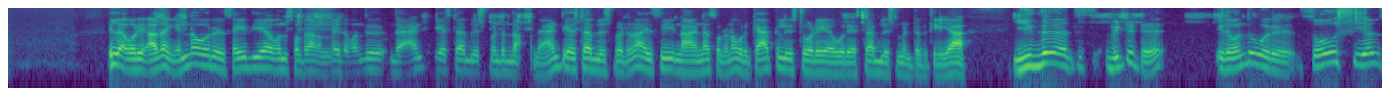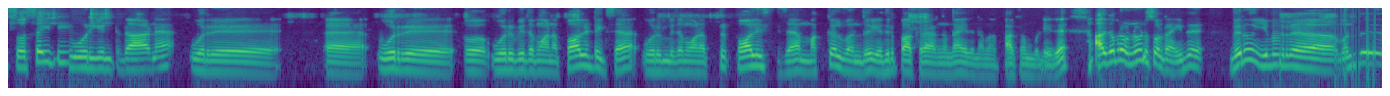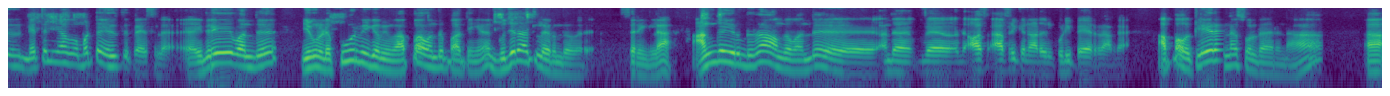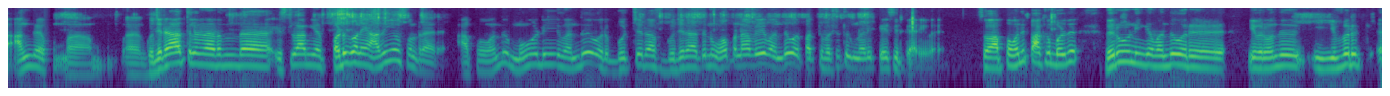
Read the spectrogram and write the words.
இல்ல ஒரு அதான் என்ன ஒரு செய்தியா வந்து சொல்றாங்கன்னா இதை வந்து இந்த ஆன்டி எஸ்டாப்ளிஷ்மெண்ட் தான். இந்த ஆன்டி எஸ்டாப்ளிஷ்மெண்ட்னா ஐ சி நான் என்ன சொல்றேன்னா ஒரு கேபிட்டலிஸ்டோடைய ஒரு எஸ்டாப்ளிஷ்மெண்ட் இருக்கு இல்லையா? இது விட்டுட்டு இது வந்து ஒரு சோசியல் சொசைட்டி ஓரியன்டான ஒரு ஒரு ஒரு விதமான பாலிடிக்ஸை ஒரு விதமான பாலிசிஸை மக்கள் வந்து எதிர்பார்க்குறாங்கன்னு தான் இது நம்ம பார்க்க முடியுது. அதுக்கப்புறம் இன்னொன்னு சொல்றேன். இது வெறும் இவர் வந்து நெத்தனியாக மட்டும் எதிர்த்து பேசல. இதே வந்து இவங்களுடைய பூர்வீகம் இவங்க அப்பா வந்து பார்த்தீங்கன்னா குஜராத்தில் இருந்தவர். சரிங்களா? அங்க இருந்துதான் அவங்க வந்து அந்த ஆப்பிரிக்க நாடுகள் குடிபெயர்றாங்க. அப்போ அவர் கிளியர் என்ன சொல்றாருன்னா அங்க குஜராத்ல நடந்த இஸ்லாமிய படுகொலை அதையும் சொல்றாரு. அப்போ வந்து மோடி வந்து ஒரு புச்சர் ஆஃப் குஜராத்னு ஓப்பனாவே வந்து ஒரு பத்து வருஷத்துக்கு முன்னாடி பேசியிருக்காரு இவர். ஸோ அப்போ வந்து பார்க்கும்பொழுது வெறும் நீங்க வந்து ஒரு இவர் வந்து இவருக்கு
